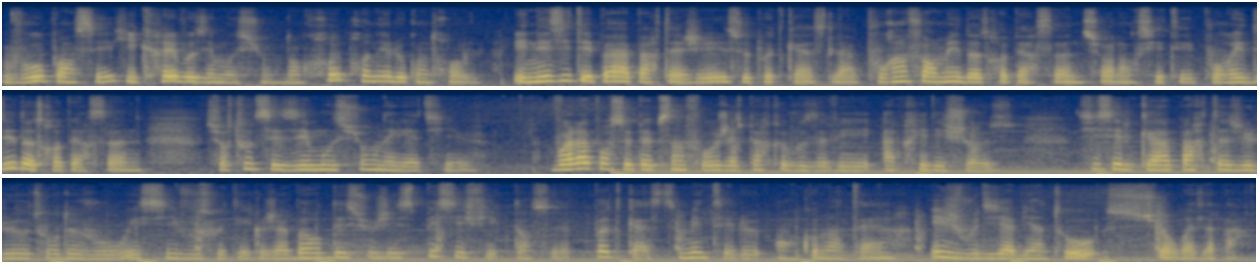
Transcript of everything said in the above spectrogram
vos pensées qui créent vos émotions. Donc reprenez le contrôle. Et n'hésitez pas à partager ce podcast-là pour informer d'autres personnes sur l'anxiété, pour aider d'autres personnes sur toutes ces émotions négatives. Voilà pour ce PEPS Info, j'espère que vous avez appris des choses. Si c'est le cas, partagez-le autour de vous et si vous souhaitez que j'aborde des sujets spécifiques dans ce podcast, mettez-le en commentaire. Et je vous dis à bientôt sur WhatsApp.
